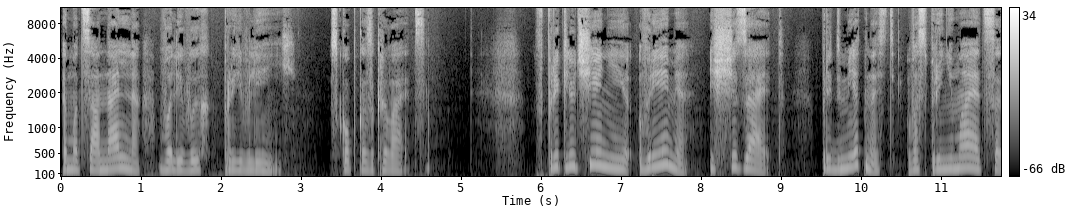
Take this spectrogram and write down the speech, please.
эмоционально-волевых проявлений. Скобка закрывается. В приключении время исчезает, предметность воспринимается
